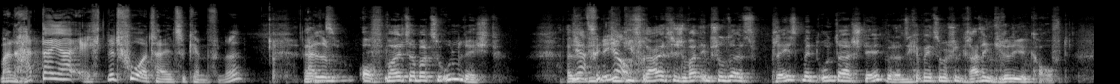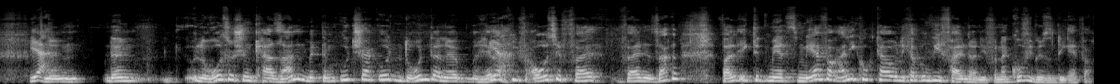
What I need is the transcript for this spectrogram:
man hat da ja echt mit Vorurteilen zu kämpfen, ne? Also oftmals aber zu Unrecht. Also Ja, finde ich die, auch. Die Frage ist, was eben schon so als Placement unterstellt wird. Also ich habe jetzt zum Beispiel gerade einen Grill gekauft. Ja. Einen, einen, einen russischen Kasan mit einem Utschak unten drunter, eine relativ ausgefallene Sache, weil ich das mir jetzt mehrfach angeguckt habe und ich habe irgendwie Fallen dran von der Koffeegüssen-Ding einfach.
